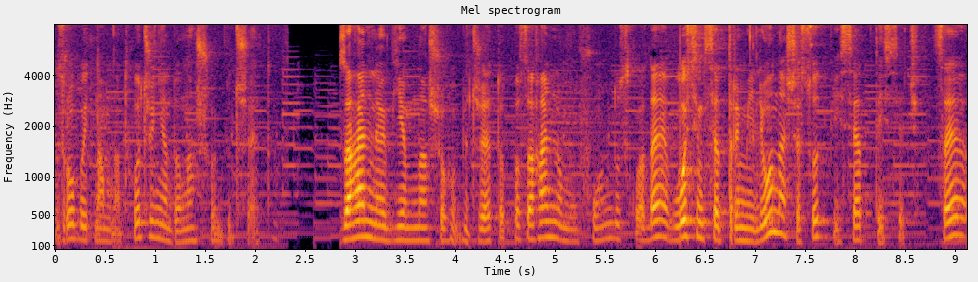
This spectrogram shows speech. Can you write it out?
зробить нам надходження до нашого бюджету. Загальний об'єм нашого бюджету по загальному фонду складає 83 мільйона 650 тисяч. Це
